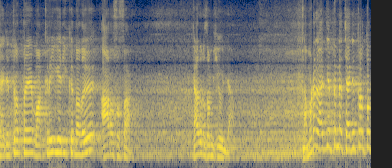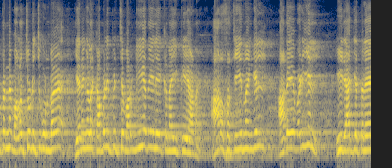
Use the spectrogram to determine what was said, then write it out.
ചരിത്രത്തെ വക്രീകരിക്കുന്നത് ആർ എസ് എസ് ആണ്. യാതൊരു സംശയവുമില്ല. നമ്മുടെ രാജ്യത്തിന്റെ ചരിത്രത്തെ തന്നെ വളച്ചൊടിച്ചുകൊണ്ട് ജനങ്ങളെ കബളിപ്പിച്ച് വർഗീയതയിലേക്ക് നയിക്കുകയാണ് ആർ എസ് എസ് ചെയ്യുന്നെങ്കിൽ അതേ വഴിയിൽ ഈ രാജ്യത്തിലെ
